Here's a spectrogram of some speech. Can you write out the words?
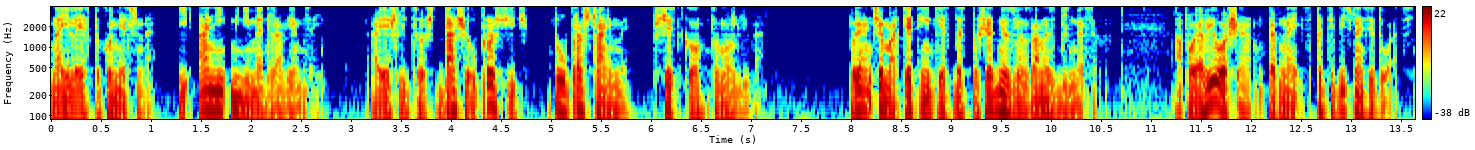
na ile jest to konieczne i ani milimetra więcej. A jeśli coś da się uprościć, to upraszczajmy wszystko, co możliwe. Pojęcie marketing jest bezpośrednio związane z biznesem, a pojawiło się w pewnej specyficznej sytuacji,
